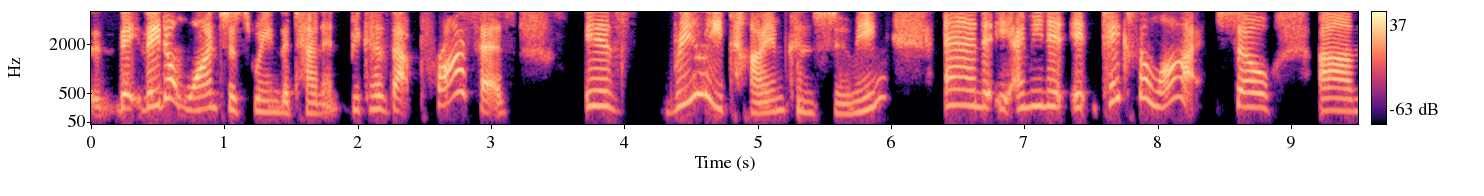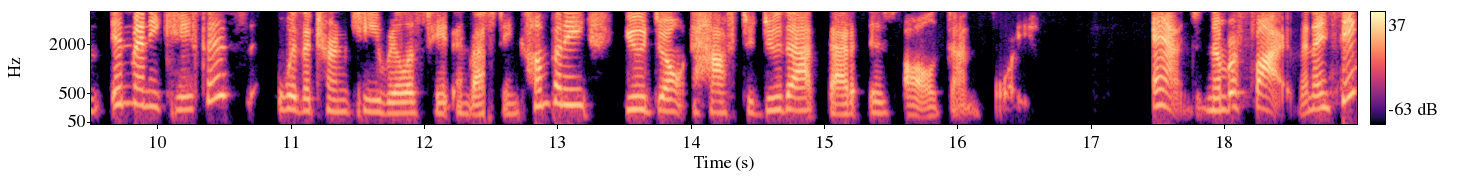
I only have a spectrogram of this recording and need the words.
They, they don't want to screen the tenant because that process is really time consuming and i mean it, it takes a lot. So um, in many cases with a turnkey real estate investing company you don't have to do that. That is all done for you. And number five, and I think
